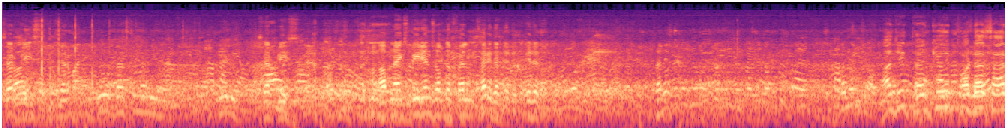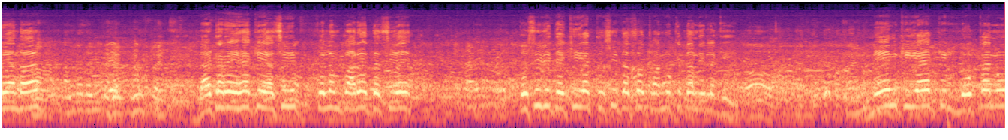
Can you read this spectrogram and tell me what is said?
sir please Sharma ji sir please अपना experience of the film sir इधर दे दीजिए इधर ਹਾਂਜੀ ਥੈਂਕ ਯੂ ਤੁਹਾਡਾ ਸਾਰਿਆਂ ਦਾ ਮੈਟਰ ਇਹ ਹੈ ਕਿ ਅਸੀਂ ਫਿਲਮ ਬਾਰੇ ਦੱਸੀਏ ਤੁਸੀਂ ਵੀ ਦੇਖੀ ਹੈ ਤੁਸੀਂ ਦੱਸੋ ਤੁਹਾਨੂੰ ਕਿਦਾਂ ਦੀ ਲੱਗੀ ਮੇਨ ਕੀ ਹੈ ਕਿ ਲੋਕਾਂ ਨੂੰ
